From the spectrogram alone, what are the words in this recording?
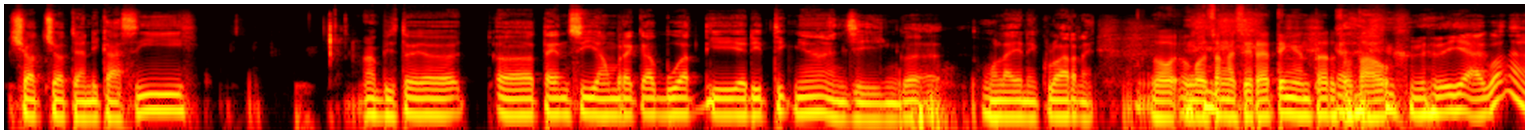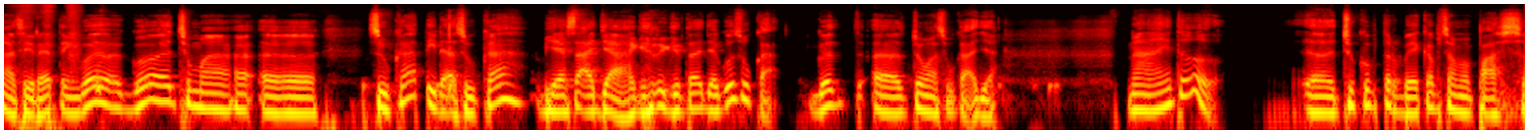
shot-shot yang dikasih. Habis itu ya, eh, tensi yang mereka buat di editingnya anjing gue mulai nih keluar nih. Gak, gak usah ngasih rating ntar so tahu. Iya, gue gak ngasih rating. Gue gue cuma eh, suka tidak suka biasa aja gitu gitu aja. Gue suka. Gue eh, cuma suka aja. Nah itu eh, cukup terbackup sama pas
